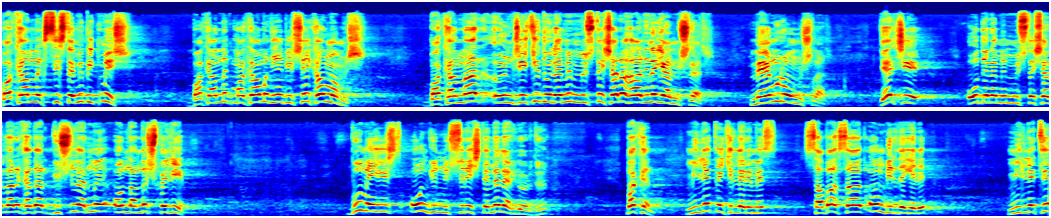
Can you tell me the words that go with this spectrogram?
Bakanlık sistemi bitmiş. Bakanlık makamı diye bir şey kalmamış. Bakanlar önceki dönemin müsteşarı haline gelmişler. Memur olmuşlar. Gerçi o dönemin müsteşarları kadar güçlüler mi ondan da şüpheliyim. Bu meclis 10 günlük süreçte neler gördü? Bakın milletvekillerimiz sabah saat 11'de gelip milleti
